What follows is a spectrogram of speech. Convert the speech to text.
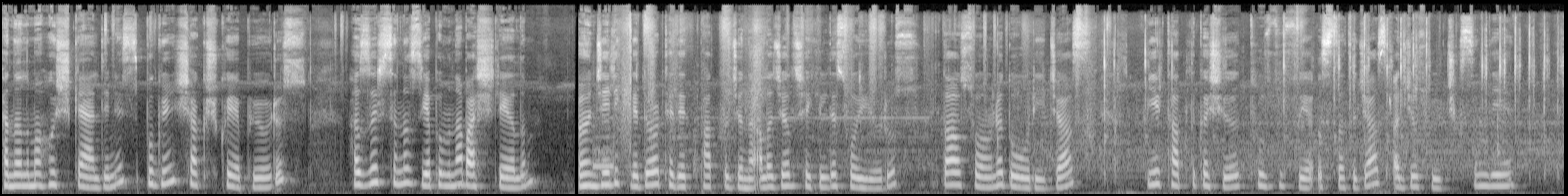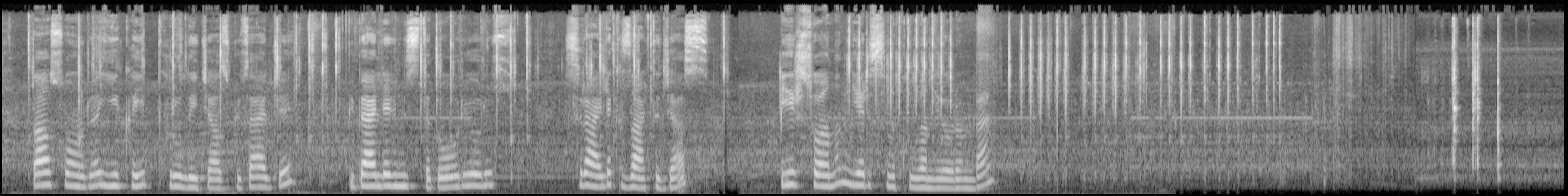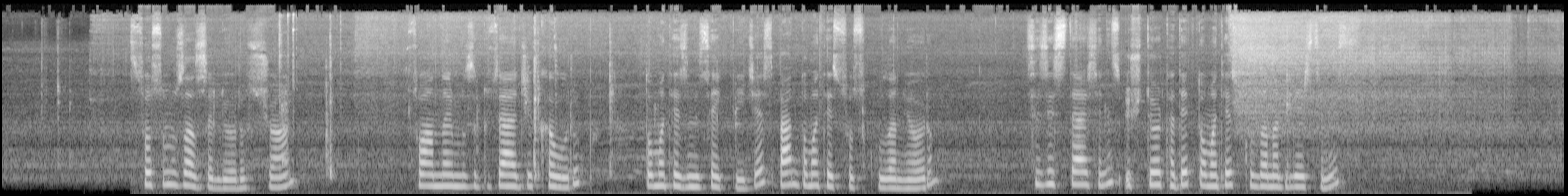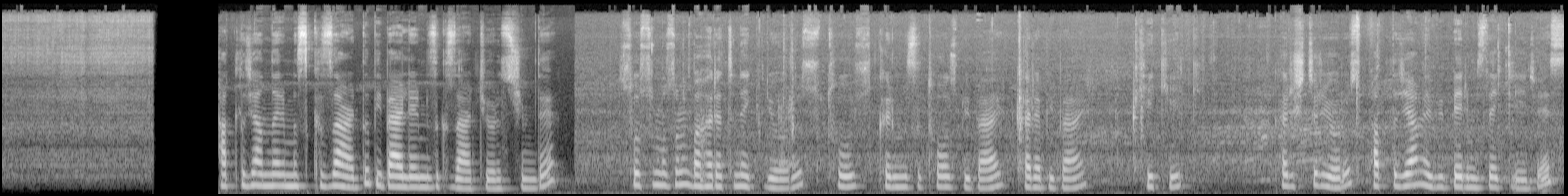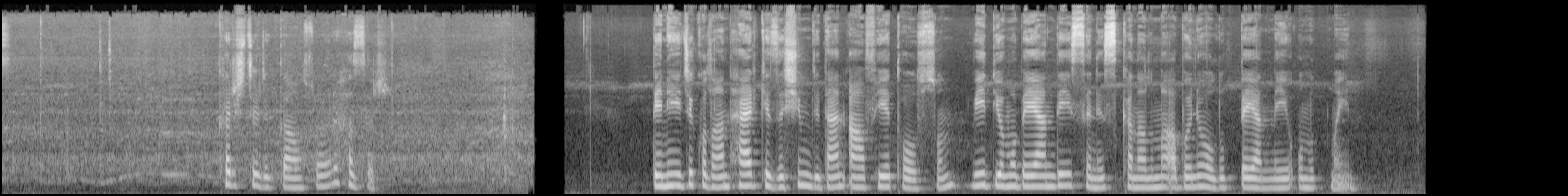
Kanalıma hoş geldiniz. Bugün şakşuka yapıyoruz. Hazırsanız yapımına başlayalım. Öncelikle 4 adet patlıcanı alacalı şekilde soyuyoruz. Daha sonra doğrayacağız. 1 tatlı kaşığı tuzlu suya ıslatacağız acı suyu çıksın diye. Daha sonra yıkayıp kurulayacağız güzelce. Biberlerimizi de doğruyoruz. Sırayla kızartacağız. Bir soğanın yarısını kullanıyorum ben. Sosumuzu hazırlıyoruz şu an. Soğanlarımızı güzelce kavurup domatesimizi ekleyeceğiz. Ben domates sosu kullanıyorum. Siz isterseniz 3-4 adet domates kullanabilirsiniz. Patlıcanlarımız kızardı. Biberlerimizi kızartıyoruz şimdi. Sosumuzun baharatını ekliyoruz. Tuz, kırmızı toz biber, karabiber, kekik. Karıştırıyoruz. Patlıcan ve biberimizi ekleyeceğiz. Karıştırdıktan sonra hazır. Deneyecek olan herkese şimdiden afiyet olsun. Videomu beğendiyseniz kanalıma abone olup beğenmeyi unutmayın.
